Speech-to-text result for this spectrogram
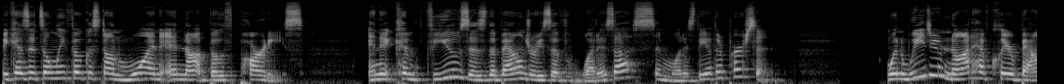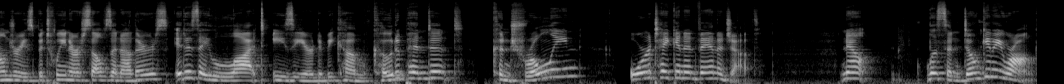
because it's only focused on one and not both parties. And it confuses the boundaries of what is us and what is the other person. When we do not have clear boundaries between ourselves and others, it is a lot easier to become codependent, controlling, or taken advantage of. Now, listen, don't get me wrong.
